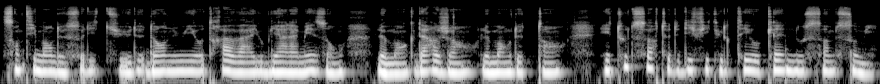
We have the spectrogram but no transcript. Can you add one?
sentiments de solitude, d'ennui au travail ou bien à la maison, le manque d'argent, le manque de temps et toutes sortes de difficultés auxquelles nous sommes soumis.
